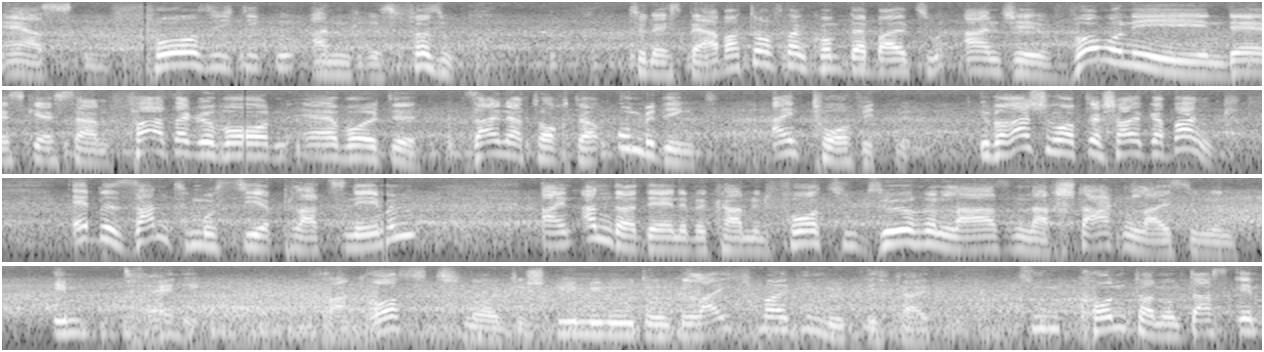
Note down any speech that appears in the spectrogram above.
ersten vorsichtigen Angriffsversuch. Zunächst Berbatov, dann kommt der Ball zu Andrzej Voronin. Der ist gestern Vater geworden. Er wollte seiner Tochter unbedingt ein Tor widmen. Überraschung auf der Schalker Bank. Ebbe Sand musste hier Platz nehmen. Ein anderer Däne bekam den Vorzug. Sören Larsen nach starken Leistungen im Training. Frank Rost, neunte Spielminute und gleich mal die Möglichkeit zum Kontern und das im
